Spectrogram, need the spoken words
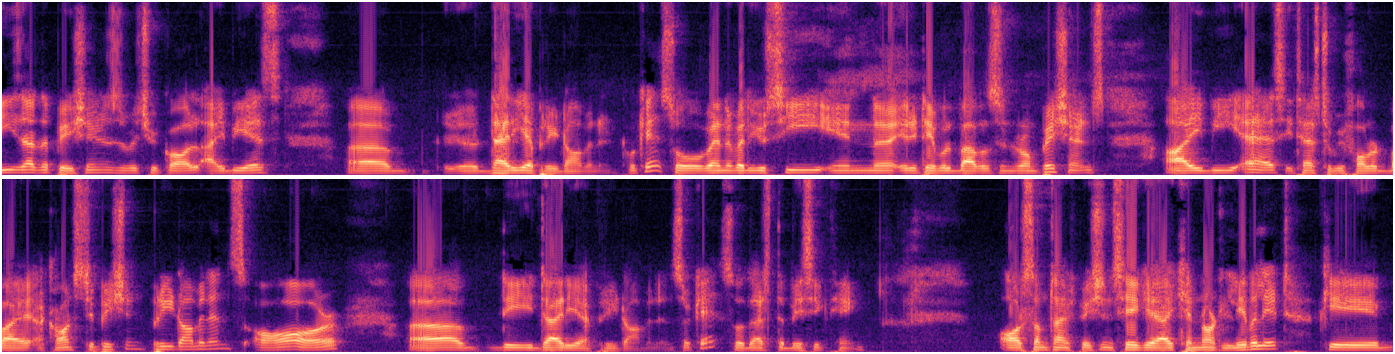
दीज आर द पेशेंट्स विच वी कॉल आई बी एस diarrhea predominant okay so whenever you see in uh, irritable bowel syndrome patients IBS it has to be followed by a constipation predominance or uh, the diarrhea predominance okay so that's the basic thing और समटाइम्स पेशेंट से कि I can not label it कि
